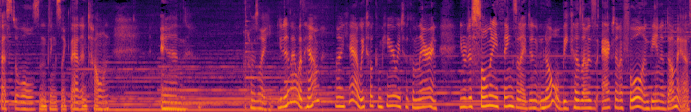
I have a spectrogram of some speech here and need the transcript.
festivals and things like that in town. And I was like, You did that with him? Like, yeah, we took him here, we took him there, and you know, just so many things that I didn't know because I was acting a fool and being a dumbass.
